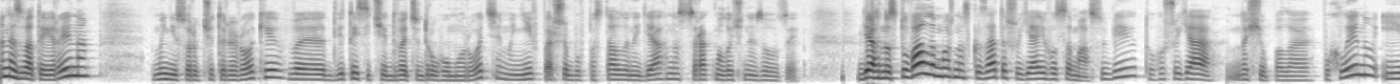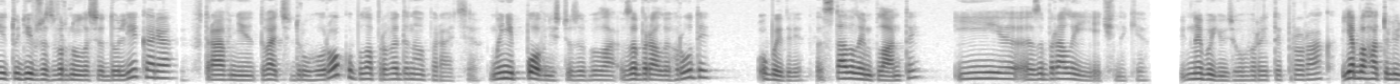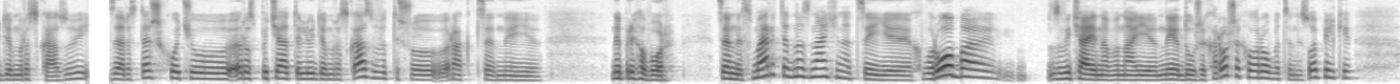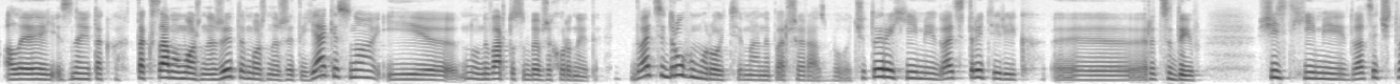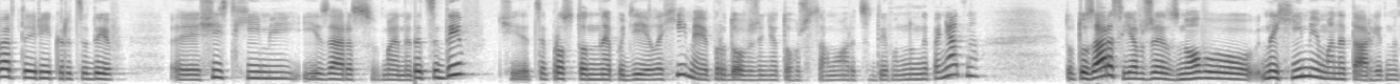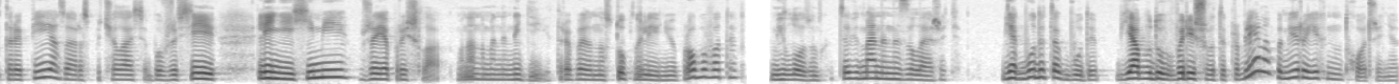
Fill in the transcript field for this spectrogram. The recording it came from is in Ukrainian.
Мене звати Ірина, мені 44 роки. В 2022 році мені вперше був поставлений діагноз рак молочної залози. Діагностувала, можна сказати, що я його сама собі, тому що я нащупала пухлину і тоді вже звернулася до лікаря. В травні 22 року була проведена операція. Мені повністю забирали груди, обидві, ставили імпланти і е, забирали яєчники. Не боюсь говорити про рак. Я багато людям розказую. Зараз теж хочу розпочати людям розказувати, що рак це не, не приговор. Це не смерть однозначно, це є хвороба. Звичайно, вона є не дуже хороша хвороба, це не сопільки. Але з нею так, так само можна жити, можна жити якісно і ну, не варто себе вже хоронити. У 22-му році в мене перший раз було 4 хімії, 23-й рік е- рецидив, 6 хімії, 24-й рік рецидив, 6 хімій, і зараз в мене рецидив. Чи це просто не подіяла хімія і продовження того ж самого рецидиву? Ну, непонятно. Тобто зараз я вже знову не хімія, в мене таргетна терапія зараз почалася, бо вже всі лінії хімії вже я пройшла. Вона на мене не діє. Треба наступну лінію пробувати. Мій лозунг це від мене не залежить. Як буде, так буде. Я буду вирішувати проблеми по мірі їх надходження.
